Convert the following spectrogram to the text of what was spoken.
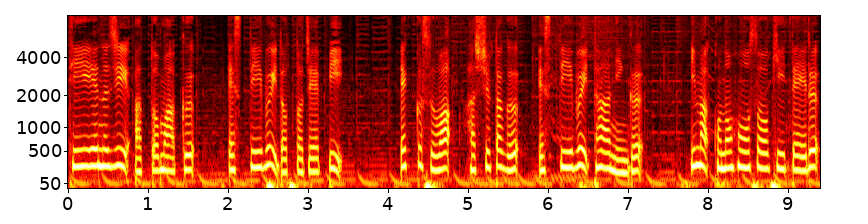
tng.stv.jp X はハッシュタグ STV ターニング今この放送を聞いている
